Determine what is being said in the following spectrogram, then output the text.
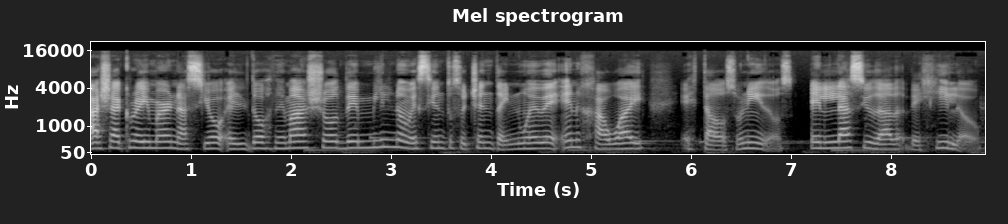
Asha Kramer nació el 2 de mayo de 1989 en Hawái, Estados Unidos, en la ciudad de Hilo.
